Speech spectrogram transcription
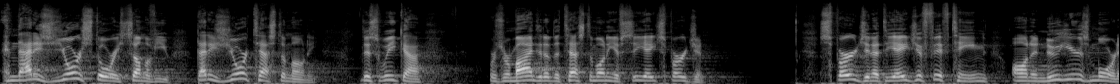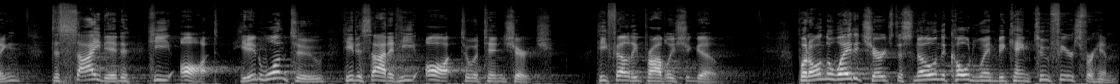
And that is your story, some of you. That is your testimony. This week I was reminded of the testimony of C.H. Spurgeon. Spurgeon, at the age of 15, on a New Year's morning, decided he ought, he didn't want to, he decided he ought to attend church. He felt he probably should go. But on the way to church, the snow and the cold wind became too fierce for him.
